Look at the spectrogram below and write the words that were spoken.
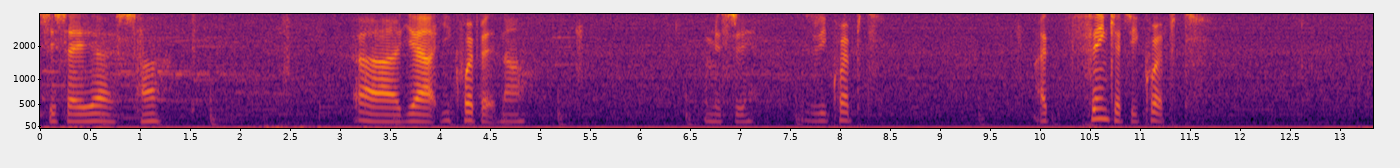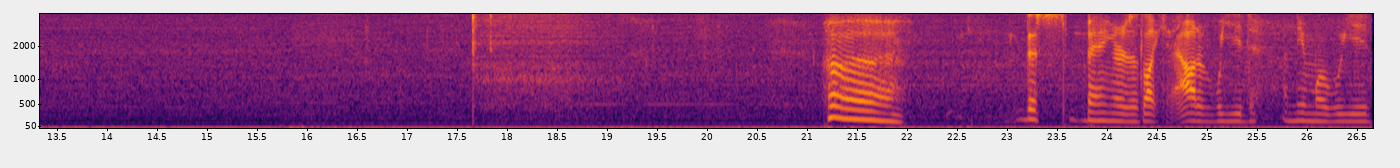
She say yes, huh? Uh, yeah, equip it now. Let me see. Is it equipped? I think it's equipped. This banger is like out of weed. I need more weed.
